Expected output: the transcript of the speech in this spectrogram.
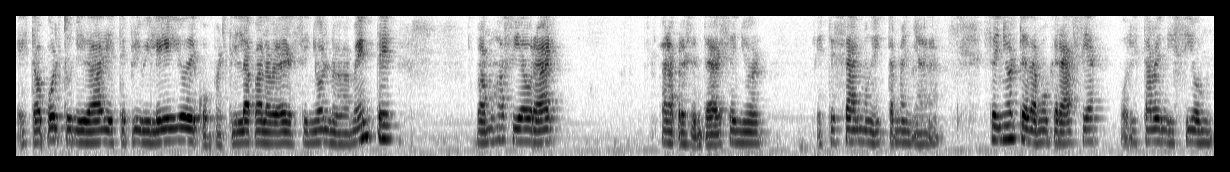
esta oportunidad y este privilegio de compartir la palabra del Señor nuevamente. Vamos así a orar para presentar al Señor este salmo en esta mañana. Señor, te damos gracias por esta bendición,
